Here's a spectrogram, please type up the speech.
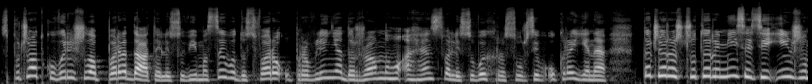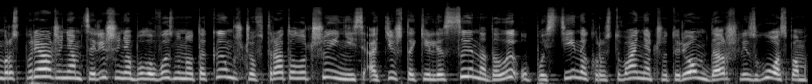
спочатку вирішила передати лісові масиви до сфери управління Державного агентства лісових ресурсів України. Та через чотири місяці іншим розпорядженням це рішення було визнано таким, що втратило чинність, а ті ж такі ліси надали у постійне користування чотирьом держлісгоспам.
